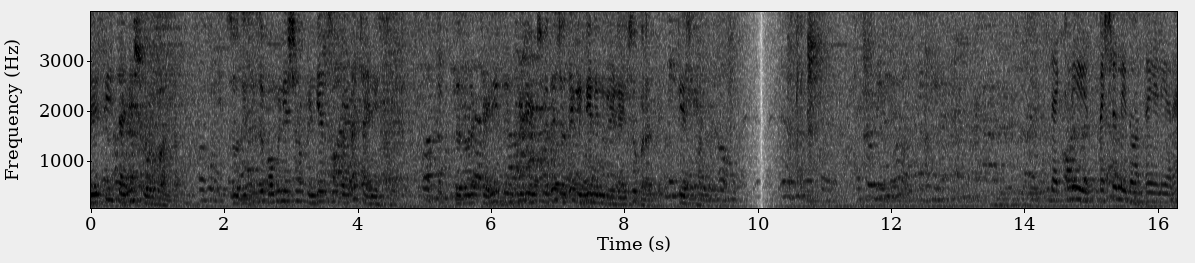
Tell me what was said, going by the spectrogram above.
ದೇಸಿ ಚೈನೀಸ್ ಶೋರ್ಬಾ ಅಂತ. So this is a combination of Indian soup and Chinese soup so ಇದ್ರೊಳಗೆ ಚೈನೀಸ್ ಇಂಗ್ರೀಡಿಯೆಂಟ್ಸ್ ಇದೆ ಜೊತೆಗೆ ಇಂಡಿಯನ್ ಇಂಗ್ರೀಡಿಯೆಂಟ್ಸು ಬರುತ್ತೆ. ಟೇಸ್ಟ್ ಮಾಡಿ. ಇದು ಆ್ಯಕ್ಚುಲಿ ಸ್ಪೆಷಲ್ ಇದು ಅಂತ ಹೇಳಿದ್ದಾರೆ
